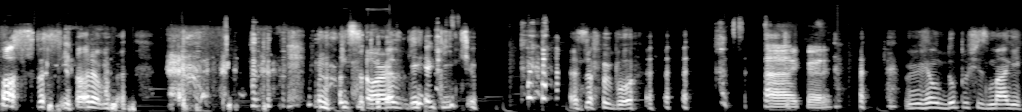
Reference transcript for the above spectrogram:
Nossa, senhora, mano. Nossa, eu Thor. gasguei aqui, tio. Essa foi boa. Ai, cara. Viver um duplo X-Mag.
